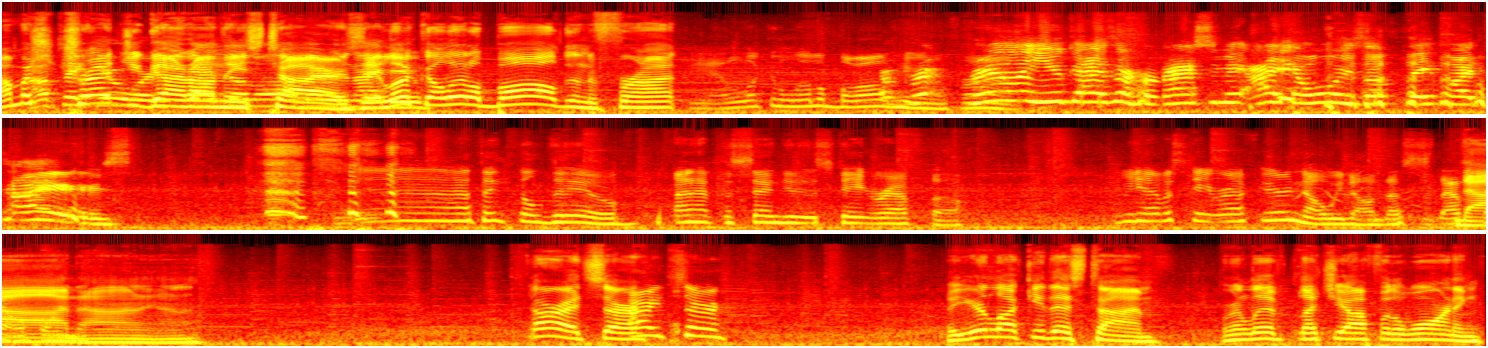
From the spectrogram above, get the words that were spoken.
How much I'll tread you got You on these know a lot better tires? They I look do. a little bald in the front. Yeah, looking a little bald Re- here. in front. really, you guys are harassing me. I always update my tires. Yeah, I think they'll do. I'd have to send you the state rep though. Do we have a state rep here? No, we don't. That's that's Nah, California. nah, nah. All right, sir. All right, sir. But you're lucky this time. We're gonna live, let you off with a warning.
